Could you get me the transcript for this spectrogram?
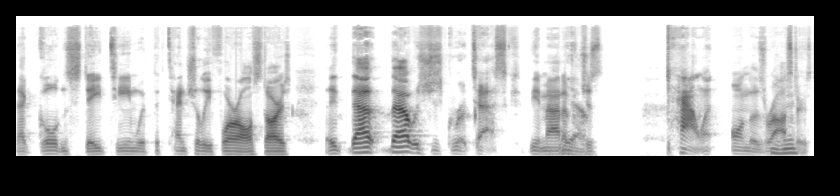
that Golden State team with potentially four All Stars. Like that that was just grotesque. The amount of Yeah. just talent on those Mhm. rosters.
